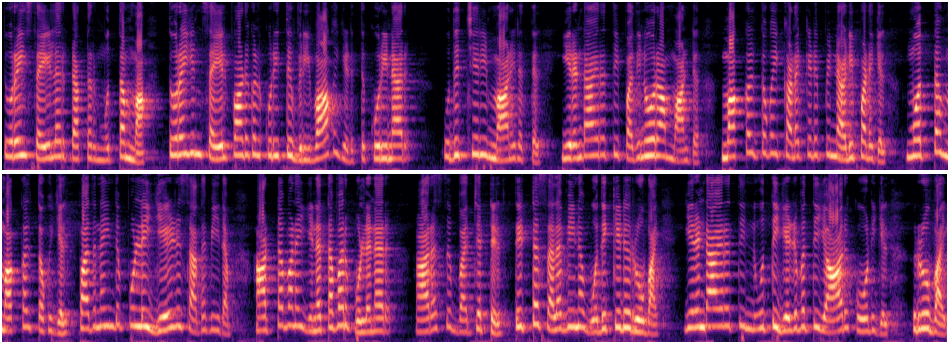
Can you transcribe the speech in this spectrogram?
துறை செயலர் டாக்டர் முத்தம்மா துறையின் செயல்பாடுகள் குறித்து விரிவாக எடுத்துக் கூறினார். புதுச்சேரி மாநிலத்தில் இரண்டாயிரத்தி பதினோராம் ஆண்டு மக்கள் தொகை கணக்கெடுப்பின் அடிப்படையில் மொத்த மக்கள் தொகையில் பதினைந்து புள்ளி ஏழு சதவீதம் அட்டவணை இனத்தவர் உள்ளனர். அரசு பட்ஜெட்டில் திட்ட செலவீன ஒதுக்கீடு ரூபாய் இரண்டாயிரத்தி நூற்றி எழுபத்தி ஆறு கோடியில் ரூபாய்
